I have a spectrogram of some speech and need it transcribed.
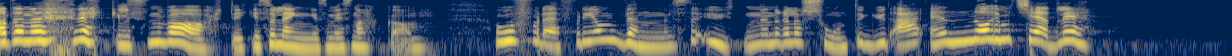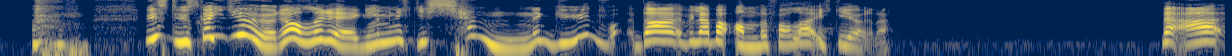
at denne vekkelsen varte ikke så lenge som vi snakka om. Og hvorfor det? Fordi omvendelse uten en relasjon til Gud er enormt kjedelig. Hvis du skal gjøre alle reglene, men ikke kjenne Gud, da vil jeg bare anbefale deg å ikke gjøre det. Det er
